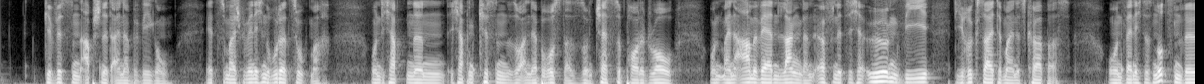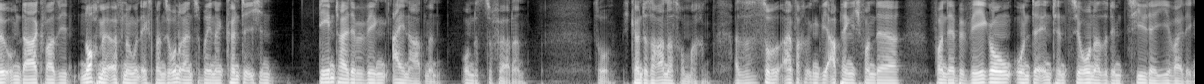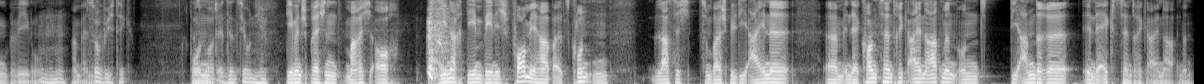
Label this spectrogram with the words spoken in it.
gewissen Abschnitt einer Bewegung. Jetzt zum Beispiel, wenn ich einen Ruderzug mache und ich habe einen, ich habe ein Kissen so an der Brust, also so ein Chest Supported Row und meine Arme werden lang, dann öffnet sich ja irgendwie die Rückseite meines Körpers. Und wenn ich das nutzen will, um da quasi noch mehr Öffnung und Expansion reinzubringen, dann könnte ich in dem Teil der Bewegung einatmen, um das zu fördern. So, ich könnte es auch andersrum machen. Also es ist so einfach irgendwie abhängig von der von der Bewegung und der Intention, also dem Ziel der jeweiligen Bewegung am Ende. So wichtig. Das Und- Wort Intention hier. Dementsprechend mache ich auch, je nachdem, wen ich vor mir habe als Kunden, lasse ich zum Beispiel die eine ähm, in der Konzentrik einatmen und die andere in der Exzentrik einatmen.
